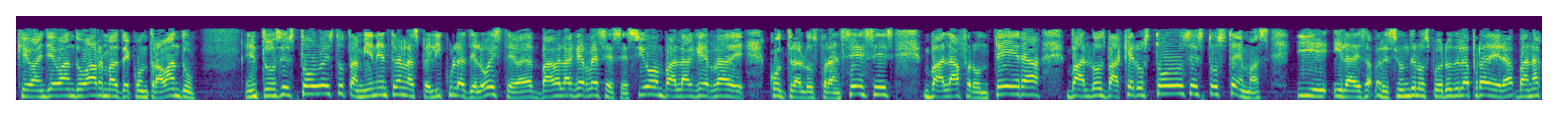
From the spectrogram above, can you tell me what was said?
que van llevando armas de contrabando. Entonces todo esto también entra en las películas del oeste, va, a la guerra de secesión, va la guerra de contra los franceses, va la frontera, van los vaqueros, todos estos temas y, y la desaparición de los pueblos de la pradera van a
